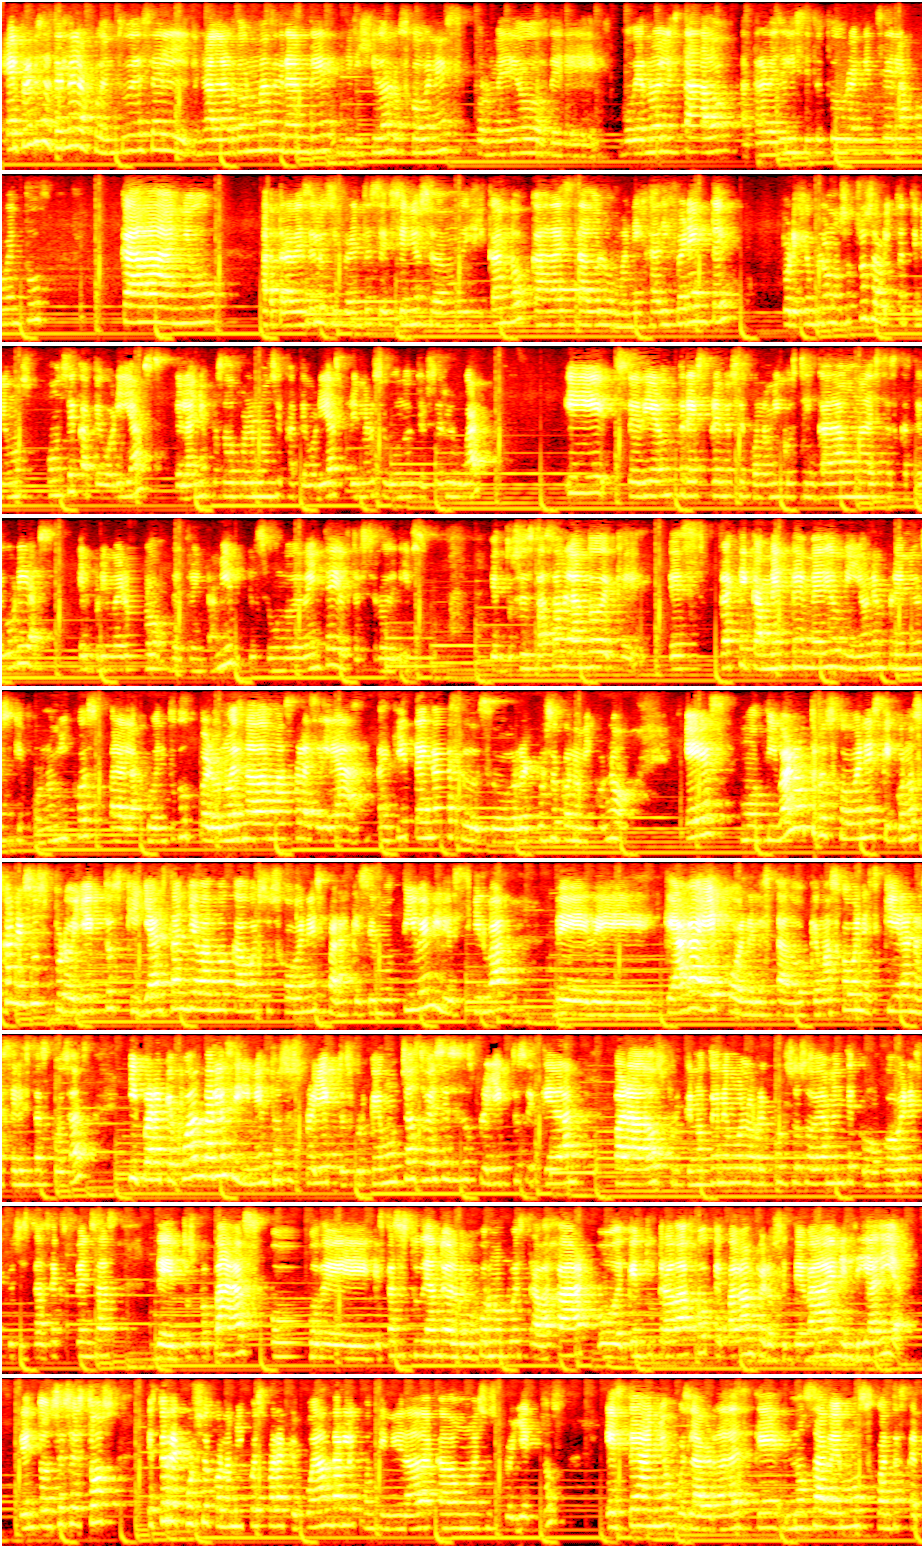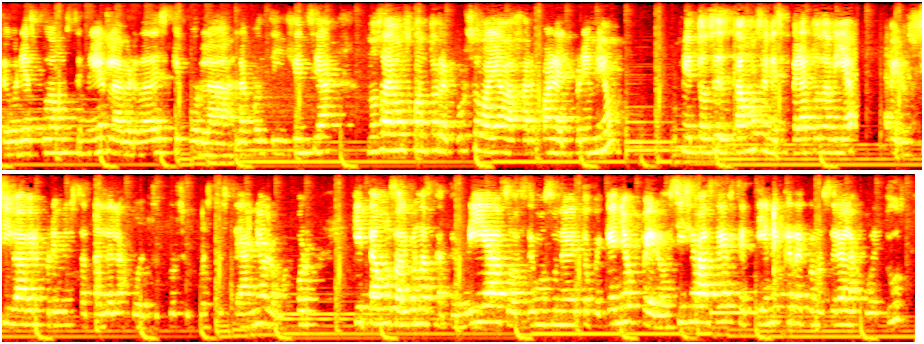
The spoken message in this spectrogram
el Premio Estatal de la Juventud es el galardón más grande dirigido a los jóvenes por medio del gobierno del Estado a través del Instituto Duranguense de la Juventud. Cada año, a través de los diferentes sexenios, se va modificando, cada estado lo maneja diferente por ejemplo, nosotros ahorita tenemos 11 categorías, el año pasado fueron 11 categorías, primero, segundo y tercer lugar, y se dieron tres premios económicos en cada una de estas categorías, el primero de 30 mil, el segundo de 20 y el tercero de 10. Entonces estás hablando de que es prácticamente medio millón en premios económicos para la juventud, pero no es nada más para decirle, ah, aquí tenga su, su recurso económico, no es motivar a otros jóvenes que conozcan esos proyectos que ya están llevando a cabo esos jóvenes para que se motiven y les sirva de, que haga eco en el Estado, que más jóvenes quieran hacer estas cosas y para que puedan darle seguimiento a esos proyectos, porque muchas veces esos proyectos se quedan parados porque no tenemos los recursos, obviamente como jóvenes pues estás a expensas de tus papás o, o, de que estás estudiando y a lo mejor no puedes trabajar o de que en tu trabajo te pagan pero se te va en el día a día. Entonces, estos, este recurso económico es para que puedan darle continuidad a cada uno de esos proyectos. Este año, pues la verdad es que no sabemos cuántas categorías podamos tener, la verdad es que por la, la contingencia no sabemos cuánto recurso vaya a bajar para el premio, entonces estamos en espera todavía, pero sí va a haber premio estatal de la juventud, por supuesto, este año. A lo mejor quitamos algunas categorías o hacemos un evento pequeño, pero sí se va a hacer, se tiene que reconocer a la juventud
